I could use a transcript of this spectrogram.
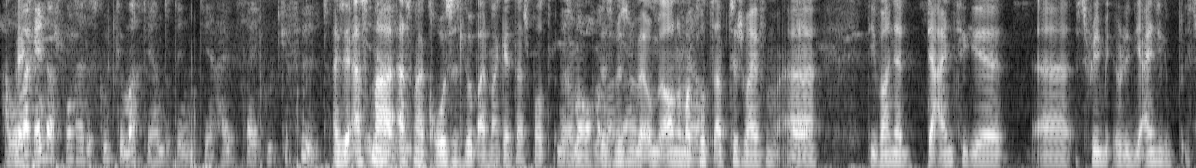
Aber weg. Magenta Sport hat es gut gemacht, die haben dort den, die Halbzeit gut gefüllt. Also erstmal Inhalten. erstmal großes Lob an Magenta Sport. Müssen wir Ähm, auch noch das mal müssen wir, um auch nochmal Ja. kurz abzuschweifen. Äh, die waren ja der einzige äh, Streaming oder die einzige Das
